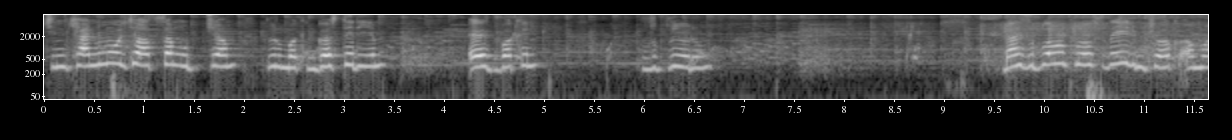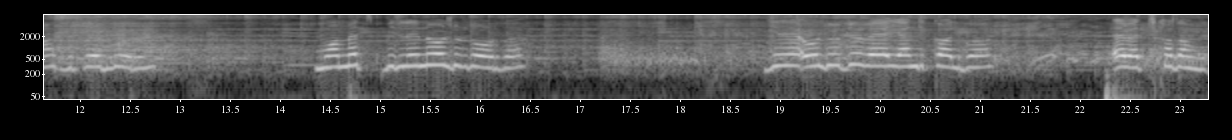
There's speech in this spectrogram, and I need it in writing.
Şimdi kendime ulti atsam uçacağım. Durun bakın göstereyim. Evet bakın. Zıplıyorum. Ben zıplama prosu değilim çok ama zıplayabiliyorum. Muhammed birilerini öldürdü orada. Yine öldürdü ve yendik galiba. Evet kazandık.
